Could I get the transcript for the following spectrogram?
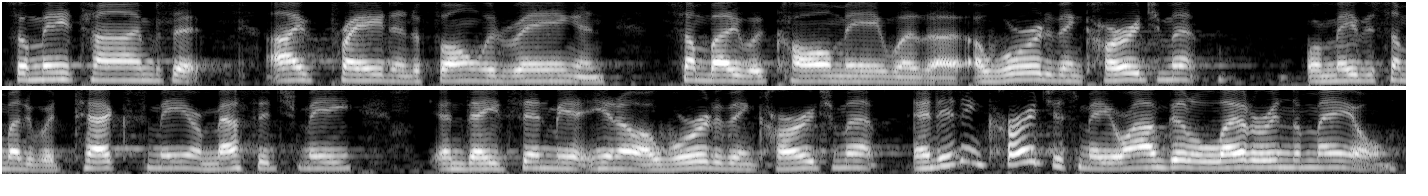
So many times that I've prayed and the phone would ring and somebody would call me with a, a word of encouragement, or maybe somebody would text me or message me and they'd send me, you know, a word of encouragement, and it encourages me. Or I'll get a letter in the mail,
